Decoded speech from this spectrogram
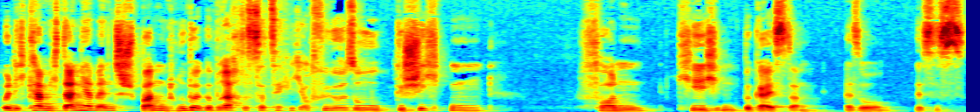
Und ich kann mich dann ja, wenn es spannend rübergebracht ist, tatsächlich auch für so Geschichten von Kirchen begeistern. Also es ist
